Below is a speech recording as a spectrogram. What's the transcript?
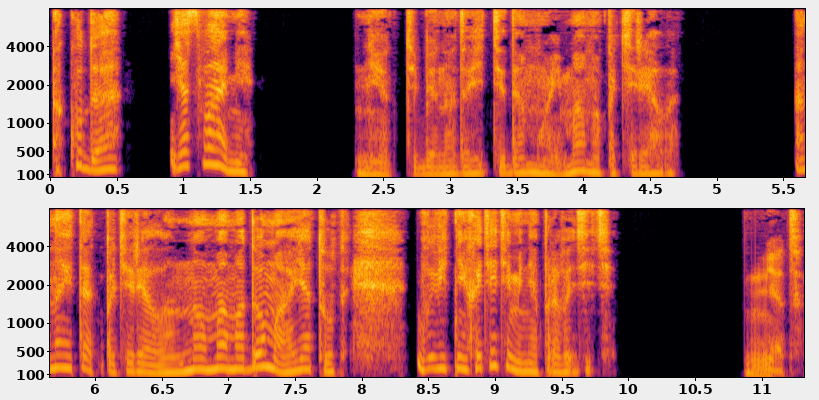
«А куда? Я с вами». «Нет, тебе надо идти домой, мама потеряла». «Она и так потеряла, но мама дома, а я тут. Вы ведь не хотите меня проводить?» «Нет».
